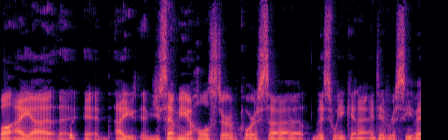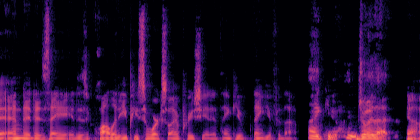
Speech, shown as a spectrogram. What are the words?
well, I, uh, I, you sent me a holster, of course, uh, this week, and I, I did receive it, and it is a, it is a quality piece of work, so I appreciate it. Thank you, thank you for that. thank you enjoy that Yeah,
